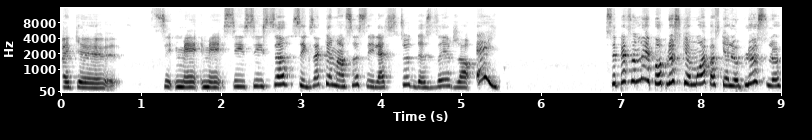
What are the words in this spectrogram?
Fait que, c'est, mais, mais c'est, c'est ça, c'est exactement ça. C'est l'attitude de se dire, genre, hey, cette personne-là n'est pas plus que moi parce qu'elle a plus, là.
